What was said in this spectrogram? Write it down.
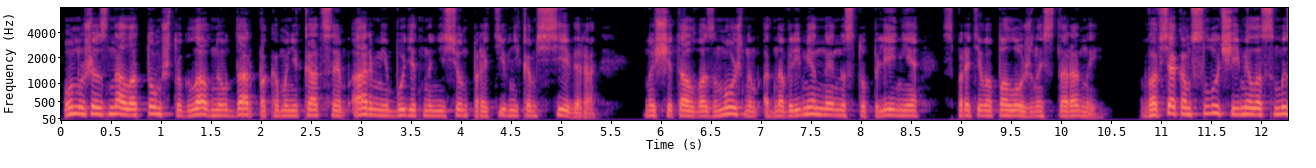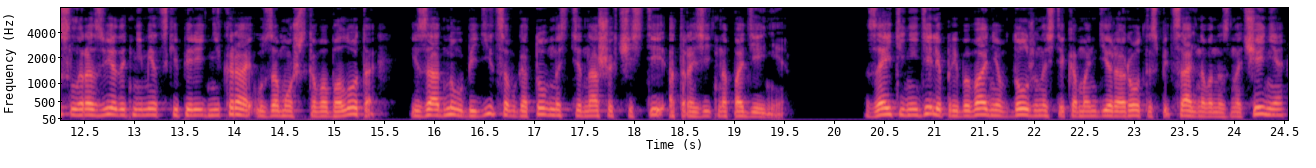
Он уже знал о том, что главный удар по коммуникациям армии будет нанесен противником с севера, но считал возможным одновременное наступление с противоположной стороны. Во всяком случае имело смысл разведать немецкий передний край у Заморского болота и заодно убедиться в готовности наших частей отразить нападение. За эти недели пребывания в должности командира роты специального назначения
